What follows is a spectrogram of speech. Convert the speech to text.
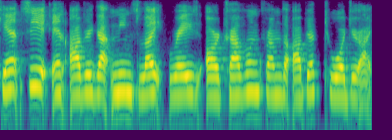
can't see an object, that means light rays are traveling from the object toward your eyes.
